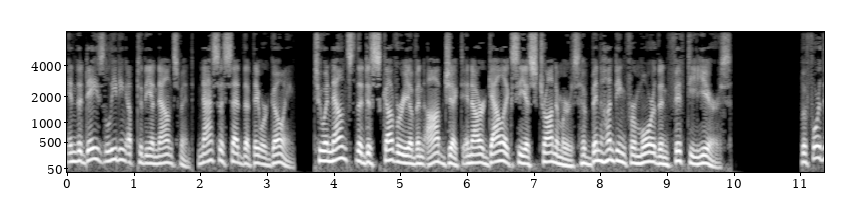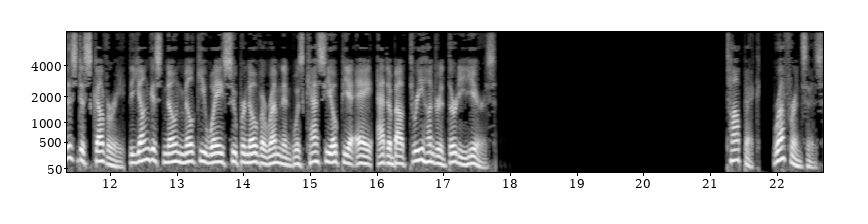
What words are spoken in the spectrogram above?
In the days leading up to the announcement, NASA said that they were going to announce the discovery of an object in our galaxy astronomers have been hunting for more than 50 years. Before this discovery, the youngest known Milky Way supernova remnant was Cassiopeia A, at about 330 years. References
